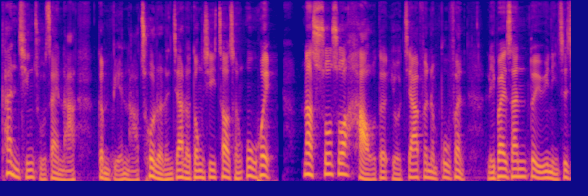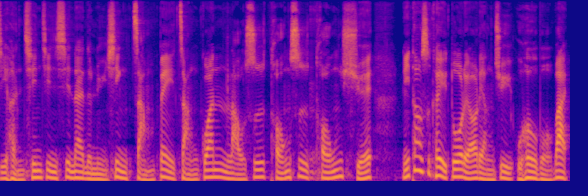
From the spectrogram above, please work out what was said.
看清楚再拿，更别拿错了人家的东西，造成误会。那说说好的有加分的部分，礼拜三对于你自己很亲近、信赖的女性长辈、长官、老师、同事、同学。你倒是可以多聊两句，午后膜拜。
